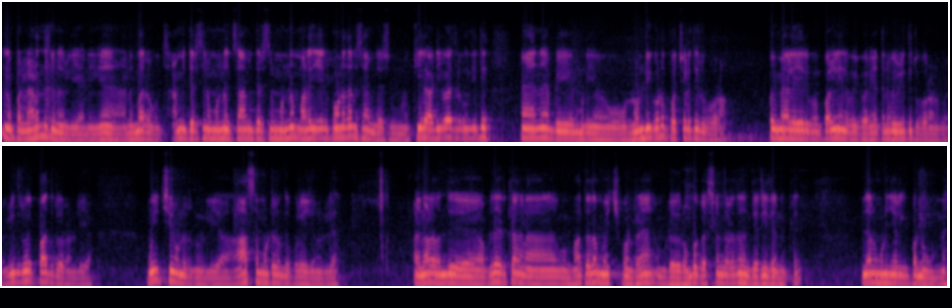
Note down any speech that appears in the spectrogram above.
அப்போ நடந்துக்கணும் இல்லையா நீங்கள் அந்த மாதிரி சாமி தரிசனம் பண்ணணும் சாமி தரிசனம் பண்ணால் மலை ஏறி போனால் தானே சாமி தரிசனம் பண்ணணும் கீழே அடிவாரத்தில் குந்திட்டு என்ன இப்படி முடியும்? ஒரு நொண்டி கூட பொச்சை எடுத்துகிட்டு போகிறான் போய் மேலே ஏறி போ- பழனியில் போய் பாருங்கள் எத்தனை பேர் இழுத்துட்டு போகிறான்னு இழுத்துட்டு போய் பார்த்துட்டு வரான் இல்லையா? முயற்சி ஒன்று இருக்கணும் இல்லையா? ஆசை மட்டும் இருந்த பிரயோஜனம் இல்லை. அதனால் வந்து அப்படி தான் இருக்காங்க. நான் மாற்ற தான் முயற்சி பண்ணுறேன் இப்படி ரொம்ப கஷ்டங்கிறது தெரியுது எனக்கு. இருந்தாலும் முடிஞ்ச வரைக்கும் பண்ணுவோமே.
